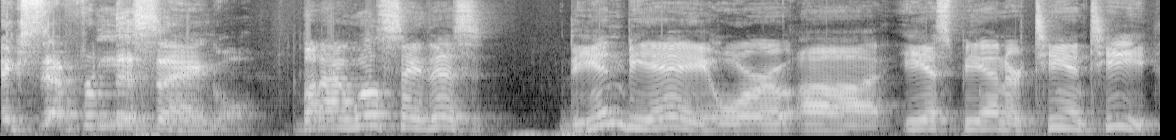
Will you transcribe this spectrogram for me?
except from this angle. But I will say this: the NBA or uh, ESPN or TNT,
